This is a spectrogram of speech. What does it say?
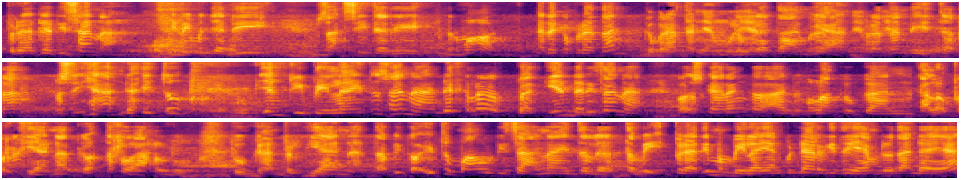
berada di sana. Ini menjadi saksi dari termohon. Ada keberatan? Keberatan yang mulia. Keberatan, ya. Keberatan, yang Keberatan dicatat. Mestinya Anda itu yang dibela itu sana. Anda karena bagian dari sana. Kok sekarang kok Anda melakukan kalau berkhianat kok terlalu bukan berkhianat. Tapi kok itu mau di sana itu loh. Tapi berarti membela yang benar gitu ya menurut Anda ya?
